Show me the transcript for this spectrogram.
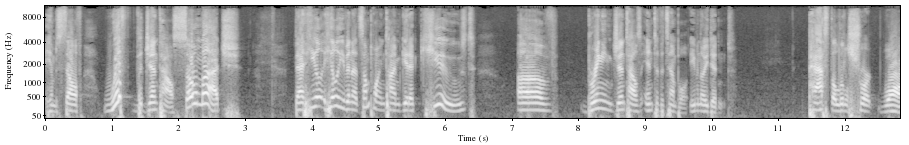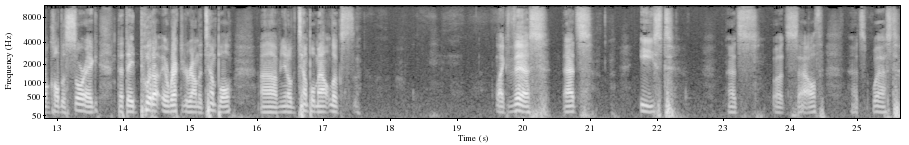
himself with the Gentiles so much that he'll he'll even at some point in time get accused of bringing Gentiles into the temple, even though he didn't. Past the little short wall called the Soreg that they'd put up erected around the temple. Um, you know, the Temple Mount looks like this. That's east. That's what's south. That's west.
